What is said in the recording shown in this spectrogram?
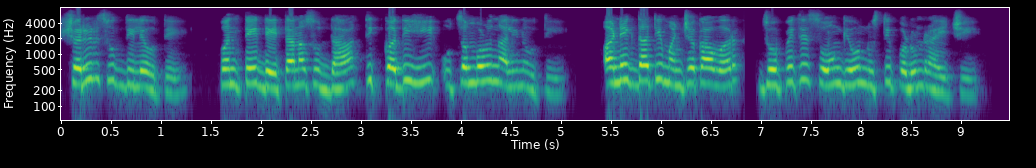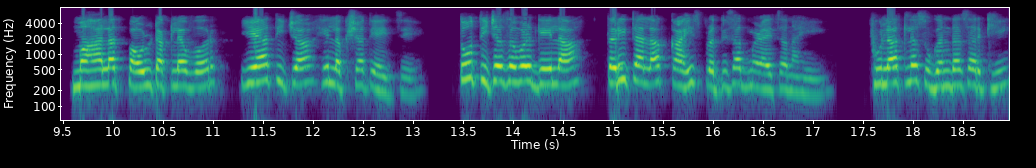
शरीर सुख दिले होते पण ते देताना सुद्धा ती कधीही उचंबळून आली नव्हती. अनेकदा ती मंचकावर झोपेचे सोंग घेऊन नुसती पडून राहायची. महालात पाऊल टाकल्यावर ययातीच्या हे लक्षात यायचे. तो तिच्याजवळ गेला तरी त्याला काहीच प्रतिसाद मिळायचा नाही. फुलातल्या सुगंधासारखी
